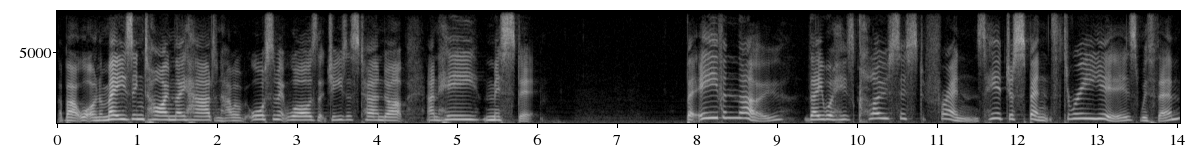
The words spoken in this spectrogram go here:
about what an amazing time they had and how awesome it was that Jesus turned up and he missed it. But even though they were his closest friends, he had just spent three years with them.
